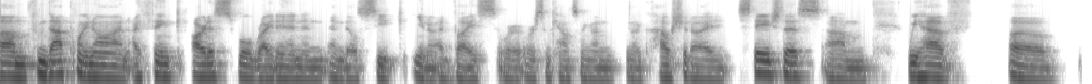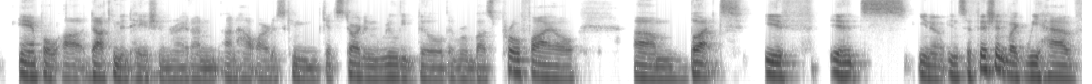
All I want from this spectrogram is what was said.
um, from that point on, I think artists will write in and, and they'll seek, you know, advice or, or some counseling on you know, like how should I stage this. Um, we have uh, ample uh, documentation, right, on on how artists can get started and really build a robust profile. Um, but if it's you know insufficient, like we have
